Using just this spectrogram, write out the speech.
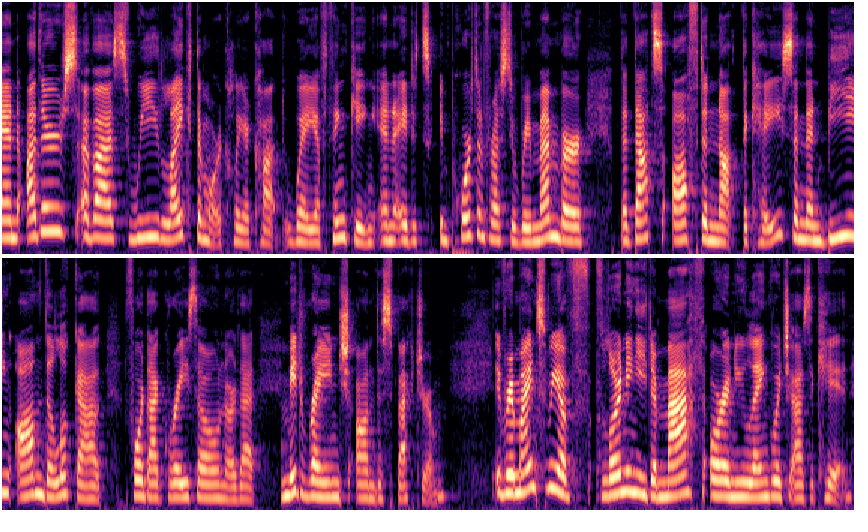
And others of us, we like the more clear cut way of thinking. And it's important for us to remember that that's often not the case. And then being on the lookout for that gray zone or that mid range on the spectrum. It reminds me of learning either math or a new language as a kid.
